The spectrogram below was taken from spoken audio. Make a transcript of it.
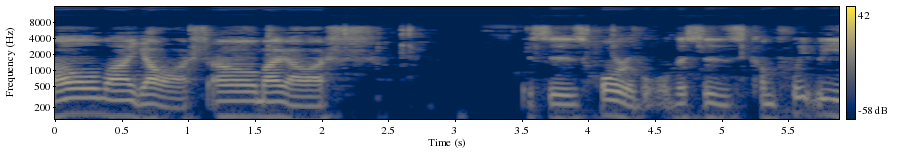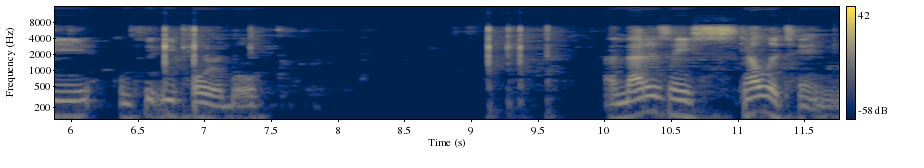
Oh my gosh. Oh my gosh. This is horrible. This is completely, completely horrible. And that is a skeleton.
